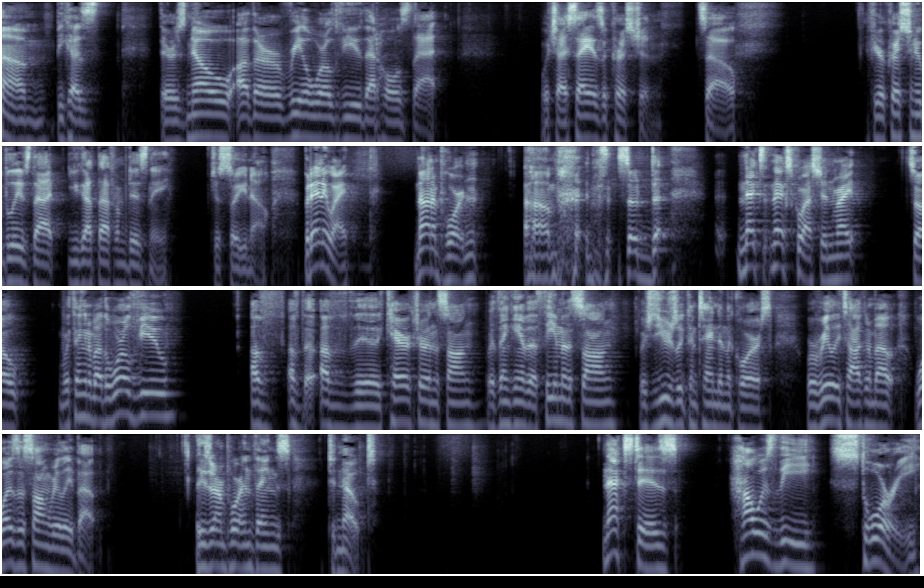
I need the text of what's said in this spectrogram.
Um, because there is no other real world view that holds that which I say as a Christian. So if you're a Christian who believes that, you got that from Disney, just so you know. But anyway, not important. Um, so d- next next question, right? So we're thinking about the worldview of of the of the character in the song. We're thinking of the theme of the song, which is usually contained in the chorus. We're really talking about what is the song really about? These are important things to note. Next is how is the story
